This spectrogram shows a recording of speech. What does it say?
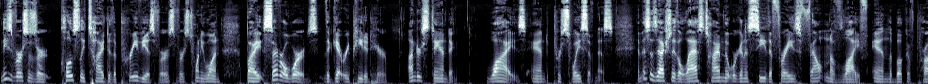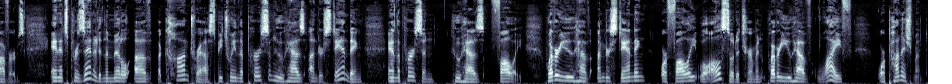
These verses are closely tied to the previous verse, verse 21, by several words that get repeated here understanding, wise, and persuasiveness. And this is actually the last time that we're going to see the phrase fountain of life in the book of Proverbs. And it's presented in the middle of a contrast between the person who has understanding and the person who has folly. Whether you have understanding or folly will also determine whether you have life or punishment.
